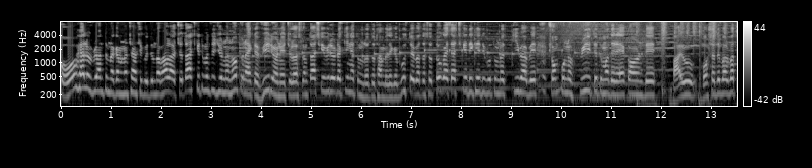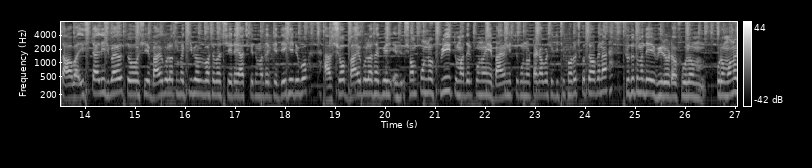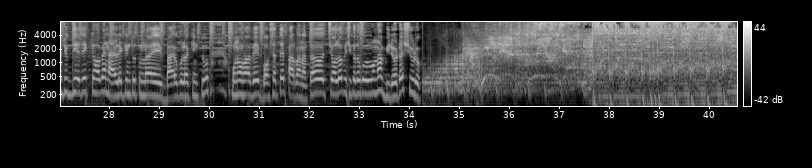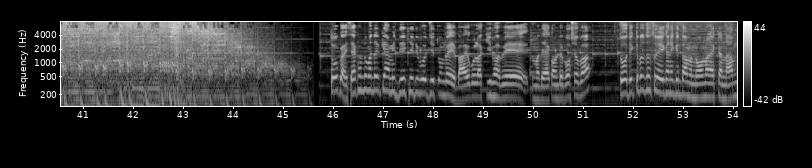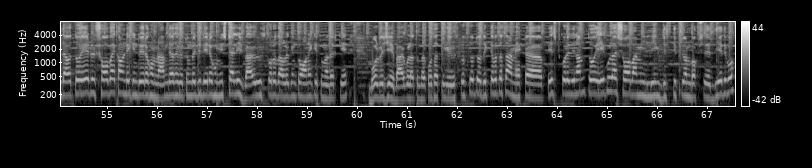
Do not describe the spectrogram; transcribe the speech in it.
ও hello bran তোমরা কেমন আছো? আশা করি তোমরা ভালো আছো। তো আজকে তোমাদের জন্য নতুন একটা ভিডিও নিয়ে চলে আসলাম। তো আজকে ভিডিওটা কিনে তোমরা তো থামবে দেখে বুঝতে পারতেছো। তো গাইস আজকে দেখিয়ে দিব তোমরা কীভাবে সম্পূর্ণ ফ্রিতে তোমাদের অ্যাকাউন্টে বায়ু বসাতে পারবা। তাও আবার স্টাইলিশ বায়ু। তো সে বায়ুগুলো তোমরা কীভাবে বসাবা সেটাই আজকে তোমাদেরকে দেখিয়ে দেবো। আর সব বায়ুগুলো থাকবে সম্পূর্ণ ফ্রি তোমাদের কোনো এই বায়ু নিতে কোনো টাকা পয়সা কিছু খরচ করতে হবে না। শুধু তোমাদের এই ভিডিওটা ফুল পুরো মনোযোগ দিয়ে দেখতে হবে। নাহলে কিন্তু তোমরা এই বায়ুগুলো কিন্তু কোনোভাবে বসাতে পারবা না তো চলো বেশি কথা বলব না, ভিডিওটা শুরু করো। তো গাইস এখন তোমাদেরকে আমি দেখিয়ে দিব যে তোমরা এই বায়োগুলা কীভাবে তোমাদের অ্যাকাউন্টে বসাবা তো দেখতে পাচ্ছ এখানে কিন্তু আমার নর্মাল একটা নাম দেওয়া, তো এর সব অ্যাকাউন্টে কিন্তু এরকম নাম দেওয়া থাকে। তোমরা যদি এরকম স্টাইলিশ বায়ো ইউজ করো, তাহলে কিন্তু অনেকে তোমাদেরকে বলবে যে বায়োগুলো তোমরা কোথা থেকে ইউজ করছ? তো দেখতে পাচ্ছ, আমি একটা পেস্ট করে দিলাম। তো এগুলা সব আমি লিঙ্ক ডিসক্রিপশন বক্সে দিয়ে দেবো।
